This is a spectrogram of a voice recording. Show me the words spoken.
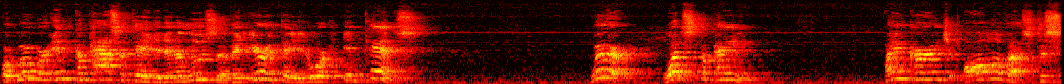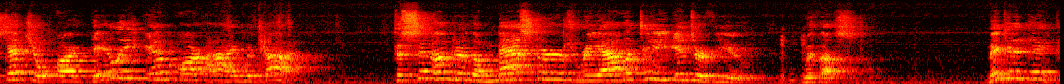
or where we're incapacitated and elusive and irritated or intense. Where? What's the pain? I encourage all of us to schedule our daily MRI with God. To sit under the Master's reality interview with us. Make it a date.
